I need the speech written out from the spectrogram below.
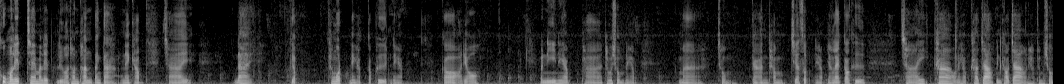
คุเมล็ดแช่เมล็ด หรือว่าท่อนพันธุ์ต่างๆนะครับ ใช้ได้เกือบทั้งหมดนะครับกับพืชนะครับ ก็เดี๋ยว วันนี้นะครับพาท่านผู้ชมนะครับมา ชมการทำเชื้อสดนะครับ อย่างแรกก็คือใช้ข้าวนะครับ ข้าวเจ้าเป็นข้าวเจ้านะครับท่านผู้ชม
